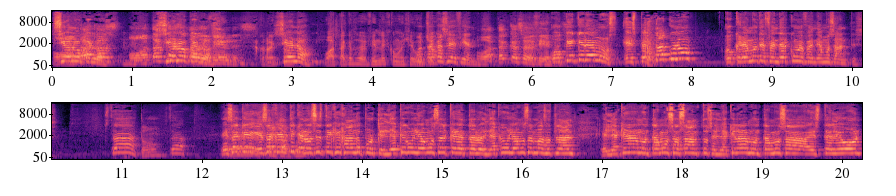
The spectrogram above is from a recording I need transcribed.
¿Sí o, no, atacas- Carlos? O atacas ¿Sí o no, Carlos? defiendes. Correcto. ¿Sí o no? O atacas o defiendes, como dice O Wicho. atacas o defiendes. O atacas o defiendes. ¿O qué queremos? ¿Espectáculo? ¿O queremos defender como defendíamos antes? Está, está. Esa, Eh, que, esa gente que no se esté quejando porque el día que goleamos al Querétaro, el día que goleamos al Mazatlán, el día que le remontamos a Santos, el día que le remontamos a este León,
